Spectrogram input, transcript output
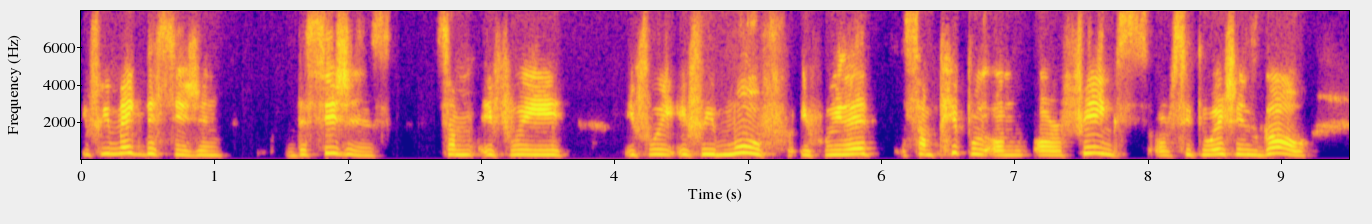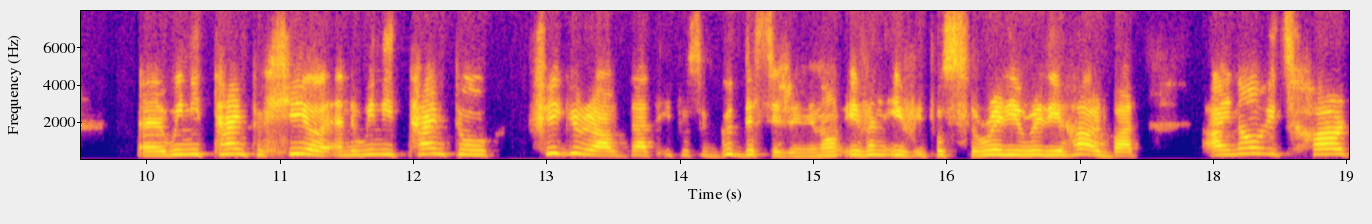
if we make decision decisions some if we if we if we move if we let some people on or things or situations go uh, we need time to heal and we need time to figure out that it was a good decision you know even if it was really really hard but i know it's hard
